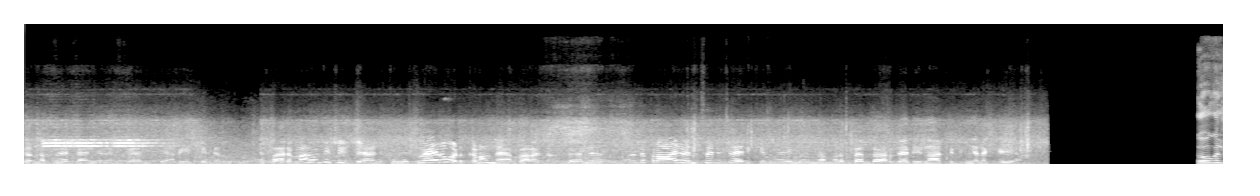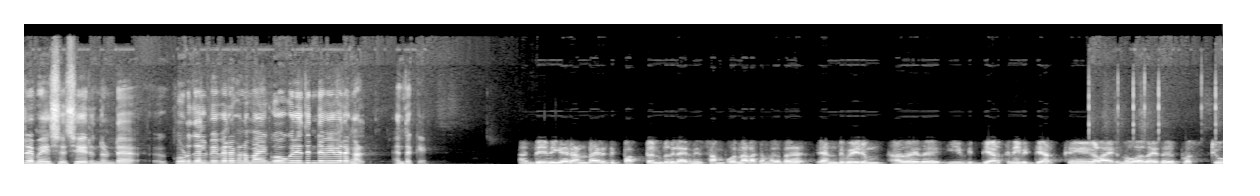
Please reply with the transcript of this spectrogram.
ചെന്നപ്പോൾ എല്ലാം ഇങ്ങനെ എനിക്ക് അറിയത്തില്ല. പരമാവധി ഫിറ്റ് അതിന് തൂക്കുകയർ കൊടുക്കണം എന്നാണ് പറയുന്നത് പക്ഷേ അതിന് അതിന്റെ പ്രായം അനുസരിച്ചായിരിക്കും. നമ്മളിപ്പോൾ എന്താ പറഞ്ഞാൽ ഈ നാട്ടിൽ ഇങ്ങനെയൊക്കെയാണ് ഗോകുൽ രമേശ് ചേരുന്നുണ്ട്. കൂടുതൽ വിവരങ്ങളുമായി ഗോകുൽ ഇതിന്റെ വിവരങ്ങൾ എന്തൊക്കെ? ദേവിക രണ്ടായിരത്തി പത്തൊൻപതിലായിരുന്നു ഈ സംഭവം നടക്കുന്നത്. രണ്ടുപേരും അതായത് ഈ വിദ്യാർത്ഥിനി വിദ്യാർത്ഥിനികളായിരുന്നു. അതായത് പ്ലസ് ടു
